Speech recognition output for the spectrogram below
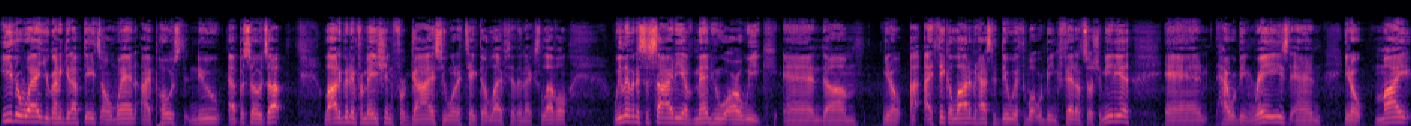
Either way, you're going to get updates on when I post new episodes up. A lot of good information for guys who want to take their life to the next level. We live in a society of men who are weak, and um, you know, I, I think a lot of it has to do with what we're being fed on social media and how we're being raised. And you know, my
